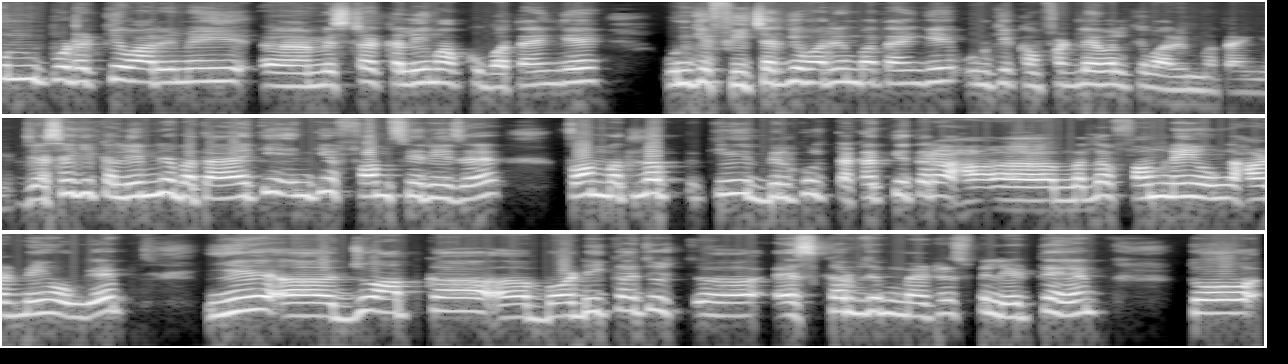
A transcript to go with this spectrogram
उन प्रोडक्ट के बारे में मिस्टर कलीम आपको बताएँगे। उनके फीचर के बारे में बताएँगे उनके कंफर्ट लेवल के बारे में बताएँगे। जैसे कि कलीम ने बताया कि इनकी फम सीरीज़ है। फम मतलब कि बिल्कुल तखत की तरह आ, मतलब फम नहीं होंगे हार्ड नहीं होंगे। ये आ, जो आपका बॉडी का जो एस्कर्व जब मैट्रेस पे लेटते हैं तो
